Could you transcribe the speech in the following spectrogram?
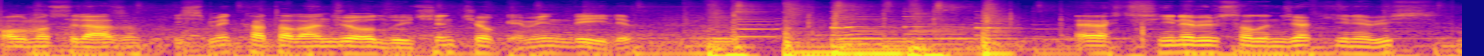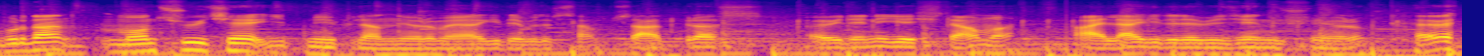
olması lazım. İsmi Katalanca olduğu için çok emin değilim. Evet, yine bir salıncak, yine biz. Buradan Montjuic'e gitmeyi planlıyorum eğer gidebilirsem. Saat biraz öğleni geçti ama hala gidilebileceğini düşünüyorum. Evet,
